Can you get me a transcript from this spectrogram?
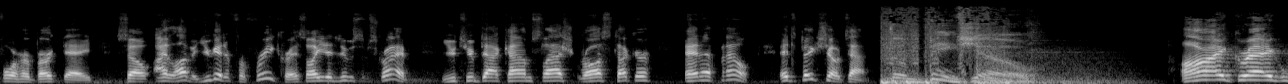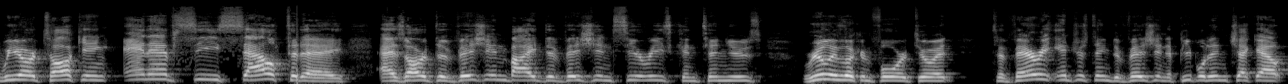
for her birthday. So I love it. You get it for free, Chris. All you need to do is subscribe. YouTube.com slash Ross Tucker NFL. It's Big Show time. The Big Show. All right, Greg, we are talking NFC South today as our division by division series continues. Really looking forward to it. It's a very interesting division. If people didn't check out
